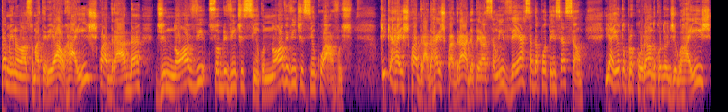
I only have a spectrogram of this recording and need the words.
Também no nosso material, raiz quadrada de 9 sobre 25, 9 25 avos. O que é raiz quadrada? Raiz quadrada é a operação inversa da potenciação. E aí eu estou procurando, quando eu digo raiz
